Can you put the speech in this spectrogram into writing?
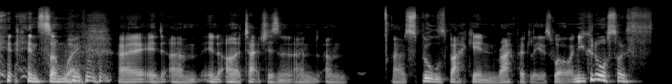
in some way. uh, it um, it unattaches and and, and uh, spools back in rapidly as well, and you can also th-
